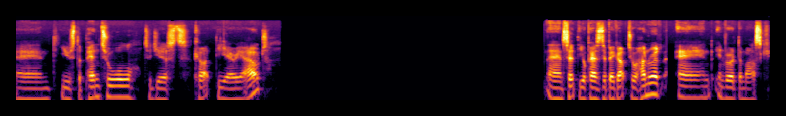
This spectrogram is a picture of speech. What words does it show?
and use the pen tool to just cut the area out. And set the opacity back up to 100 and invert the mask.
